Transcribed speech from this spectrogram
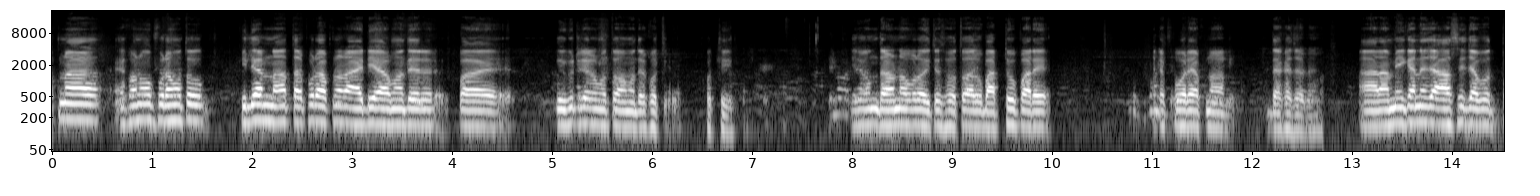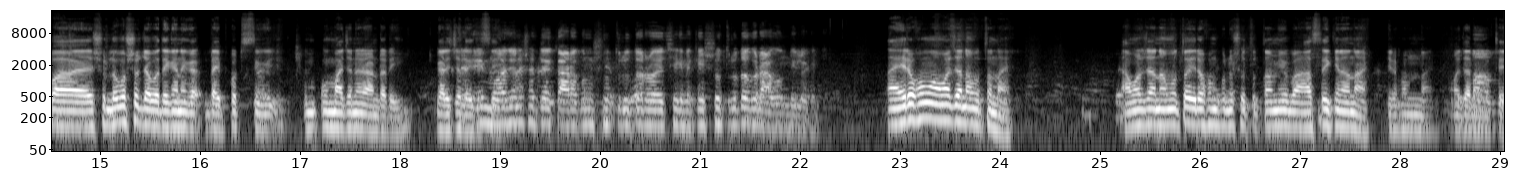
আপনার এখনও পুরো মতো ক্লিয়ার না। তারপরে আপনার আইডিয়া আমাদের প্রায় দুই কোটি টাকার মতো আমাদের ক্ষতি ক্ষতি। এরকম ধারণা করা হইতেছে হয়তো আরও বাড়তেও পারে। এটা পরে আপনার দেখা যাবে। আর আমি এখানে যা আছি যাবত প্রায় ষোলো বছর যাবত এখানে ড্রাইভ করতেছি মাজানের আন্ডারেই গাড়ি এই চালাইতেছি। মহাজনের সাথে কারও কোনো শত্রুতা রয়েছে কিনা? কি শত্রুতা করে আগুন দিল কিনা? না এরকম আমার জানা মতো নাই। আমার জানা মতো এরকম কোনো সত্যতা আমি বা আছে কিনা নাই এরকম নাই আমার জানা মতে।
